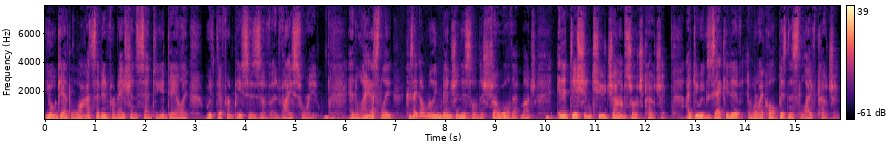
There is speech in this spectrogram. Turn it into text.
you'll get lots of information sent to you daily with different pieces of advice for you. And lastly, because I don't really mention this on the show all that much, in addition to job search coaching, I do executive and what I call business life coaching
